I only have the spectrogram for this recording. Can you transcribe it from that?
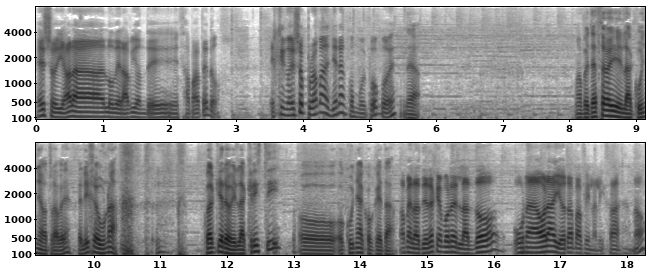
Eso, y ahora lo del avión de Zapatero. Es que con esos programas llenan con muy poco, ¿eh? Ya. Me apetece oír la cuña otra vez. Elige una. ¿Cuál quiero oír? ¿La Christie o, o cuña coqueta? Hombre, las tienes que poner las dos, una hora y otra para finalizar, ¿no?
